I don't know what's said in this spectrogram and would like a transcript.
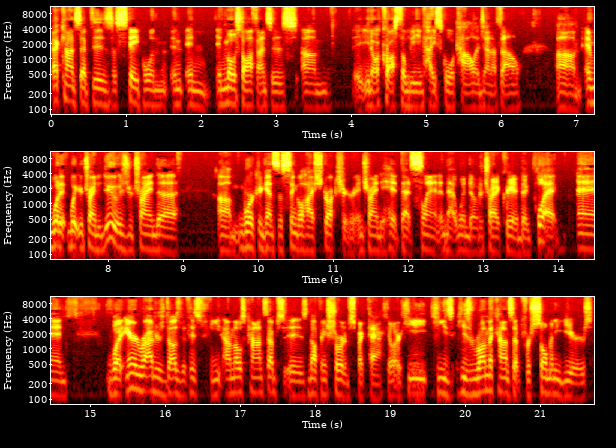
that concept is a staple in in, in, in most offenses, um, you know, across the league, high school, college, NFL. Um, and what it, what you're trying to do is you're trying to um, work against a single high structure and trying to hit that slant in that window to try to create a big play. And what Aaron Rodgers does with his feet on those concepts is nothing short of spectacular. He he's he's run the concept for so many years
